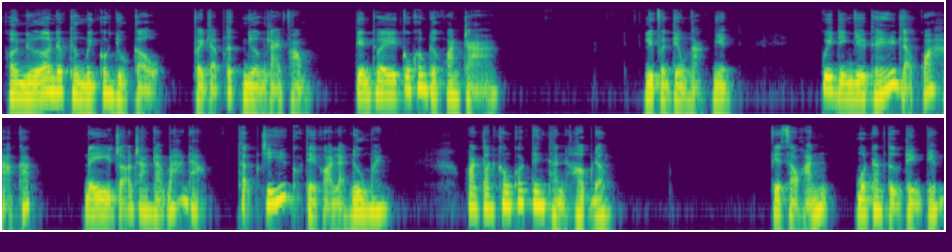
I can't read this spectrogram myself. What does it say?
Hơn nữa nếu thương minh có nhu cầu, phải lập tức nhường lại phòng. tiền thuê cũng không được hoàn trả. Lý Vân Tiêu ngạc nhiên. Quy định như thế là quá hạ khắc. Đây rõ ràng là bá đạo, thậm chí có thể gọi là lưu manh. Hoàn toàn không có tinh thần hợp đồng. Phía sau hắn, một nam tử lên tiếng.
